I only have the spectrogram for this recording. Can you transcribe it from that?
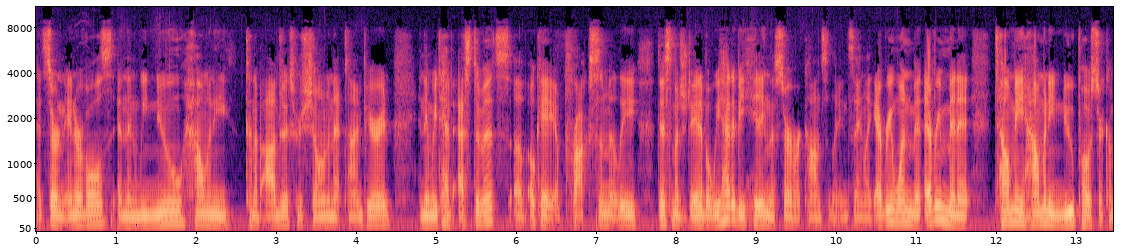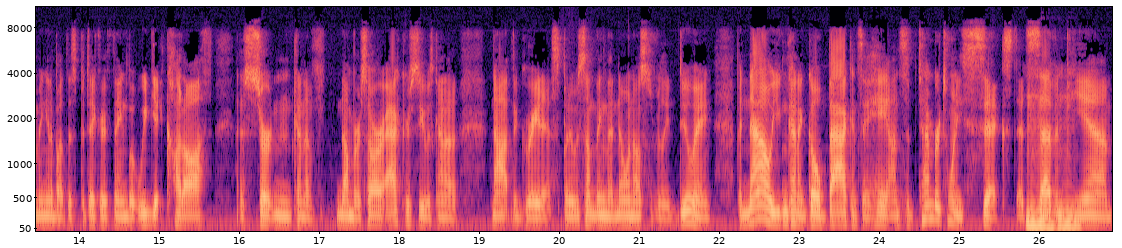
at certain intervals. And then we knew how many kind of objects were shown in that time period. And then we'd have estimates of okay approximately this much data but we had to be hitting the server constantly and saying like every one minute every minute tell me how many new posts are coming in about this particular thing but we'd get cut off at a certain kind of number. So our accuracy was kind of not the greatest, but it was something that no one else was really doing. But now you can kind of go back and say, hey, on September 26th at mm-hmm. 7 p.m.,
